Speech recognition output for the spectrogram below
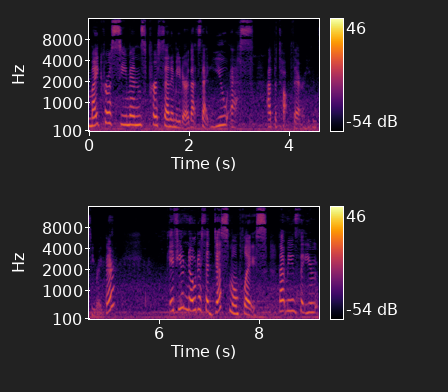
microsiemens per centimeter. That's that US at the top there. You can see right there. If you notice a decimal place, that means that your,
